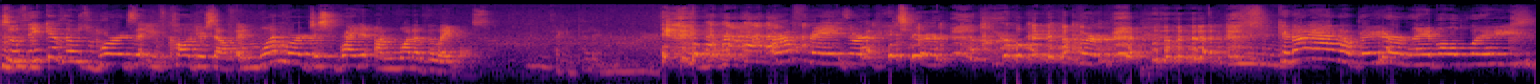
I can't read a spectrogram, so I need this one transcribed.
so think of those words that you've called yourself, and one word, just write it on one of the labels. if I can put it or a praise or a picture or whatever. Can I have a bigger label, please?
